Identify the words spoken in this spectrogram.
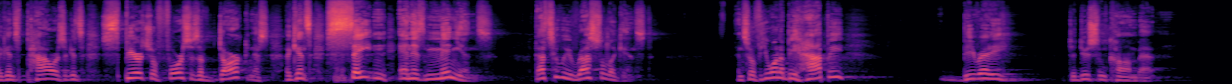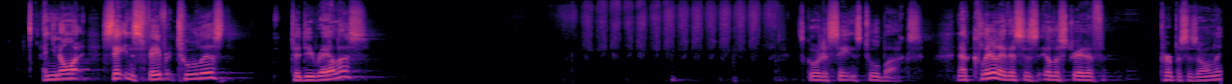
against powers, against spiritual forces of darkness, against Satan and his minions. That's who we wrestle against. And so, if you want to be happy, be ready to do some combat. And you know what Satan's favorite tool is to derail us? Let's go to Satan's toolbox. Now, clearly, this is illustrative purposes only,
